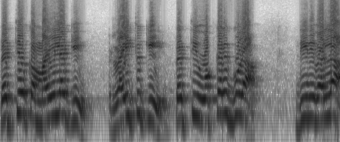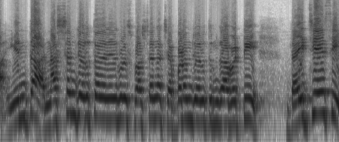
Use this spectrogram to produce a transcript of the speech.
ప్రతి ఒక్క మహిళకి రైతుకి ప్రతి ఒక్కరికి కూడా దీనివల్ల ఎంత నష్టం జరుగుతుంది అనేది కూడా స్పష్టంగా చెప్పడం జరుగుతుంది కాబట్టి దయచేసి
